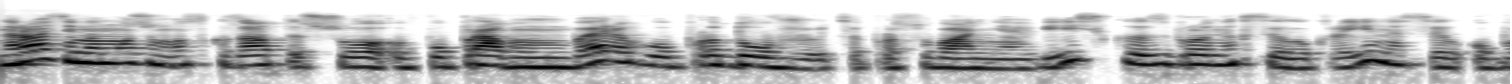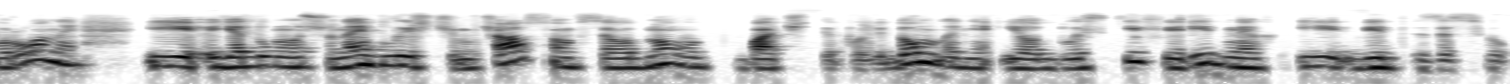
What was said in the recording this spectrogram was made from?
Наразі ми можемо сказати, що по правому берегу продовжується просування військ Збройних сил України, сил оборони, і я думаю, що найближчим часом все одно ви побачите повідомлення і від близьких, і рідних, і від ЗСУ.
